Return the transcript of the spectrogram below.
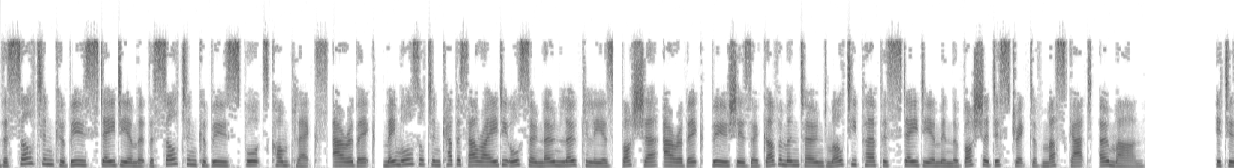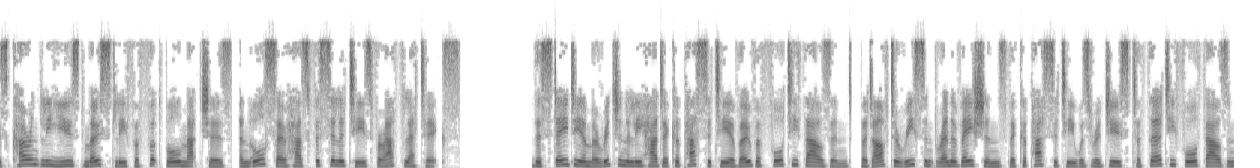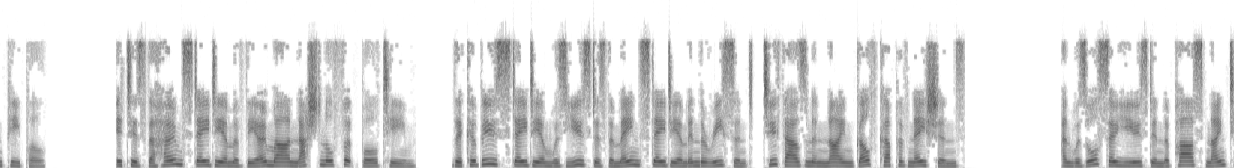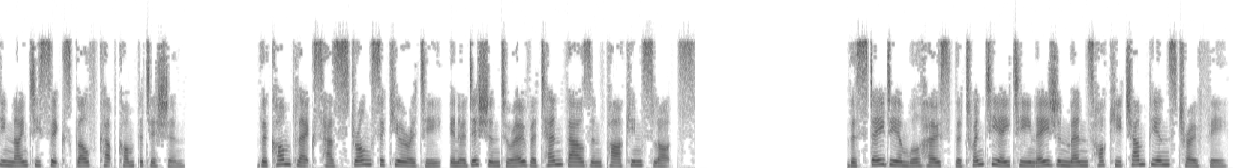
The Sultan Qaboos Stadium at the Sultan Qaboos Sports Complex Arabic, Sultan Qaboos Al also known locally as, Bawshar Arabic, Bush is a government-owned multi-purpose stadium in the Bawshar district of Muscat, Oman. It is currently used mostly for football matches, and also has facilities for athletics. The stadium originally had a capacity of over 40,000, but after recent renovations the capacity was reduced to 34,000 people. It is the home stadium of the Oman national football team. The Qaboos Stadium was used as the main stadium in the recent, 2009 Gulf Cup of Nations and was also used in the past 1996 Gulf Cup competition. The complex has strong security, in addition to over 10,000 parking slots. The stadium will host the 2018 Asian Men's Hockey Champions Trophy.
